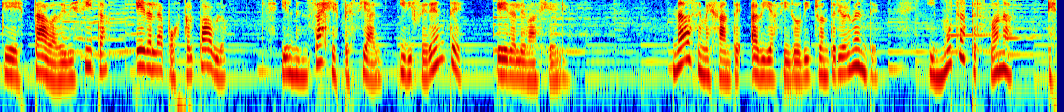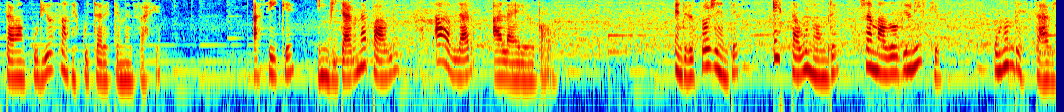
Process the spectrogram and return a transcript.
que estaba de visita era el apóstol Pablo, y el mensaje especial y diferente era el Evangelio. Nada semejante había sido dicho anteriormente, y muchas personas estaban curiosos de escuchar este mensaje. Así que invitaron a Pablo a hablar al aerópago. Entre los oyentes estaba un hombre llamado Dionisio, un hombre sabio,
